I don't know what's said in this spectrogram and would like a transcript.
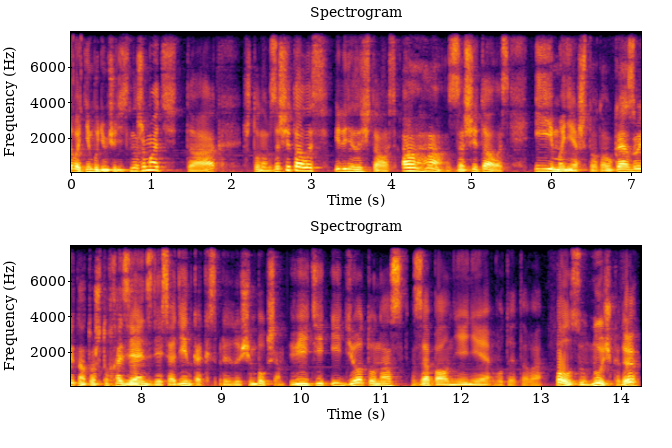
давайте не будем что здесь нажимать. Так, что нам, засчиталось или не засчиталось? Ага, засчиталось. И мне что-то указывает на то, что хозяин здесь один, как и с предыдущим буксом. Видите, идет у нас заполнение вот этого ползуночка, да?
